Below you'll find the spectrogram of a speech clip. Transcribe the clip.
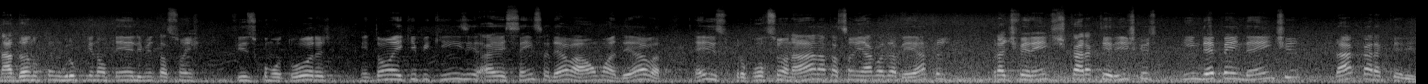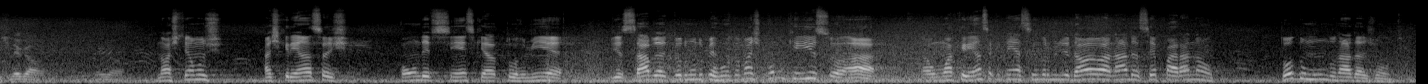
nadando com um grupo que não tem limitações físico-motoras. Então a equipe 15, a essência dela, a alma dela, é isso, proporcionar natação em águas abertas para diferentes características, independente da característica. Legal, legal. Nós temos as crianças com deficiência, que é a turminha de sábado, todo mundo pergunta, mas como que é isso? A, a uma criança que tem a síndrome de Down, ela nada separar? Não. Todo mundo nada junto.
